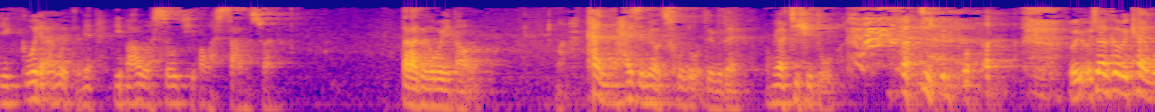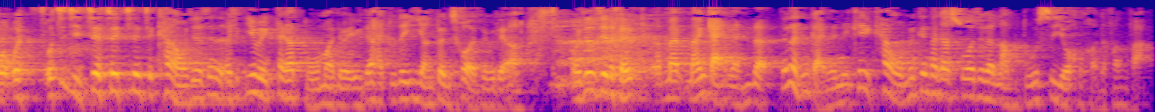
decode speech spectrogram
你给我点安慰怎么样？你把我收起，把我杀了算了。大概这个味道了，啊，看还是没有出路，对不对？我们要继续读，继续读。我我向各位看，我我我自己这这这这看，我觉得真的，而且因为大家读嘛，对不对？有的人还读得抑扬顿挫，对不对啊？我就觉得很蛮蛮感人的，真的很感人。你可以看，我们跟大家说，这个朗读是有很好的方法。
